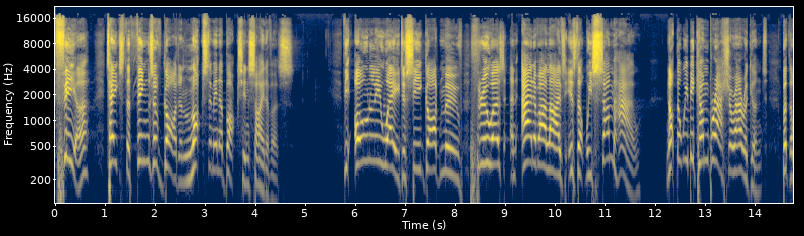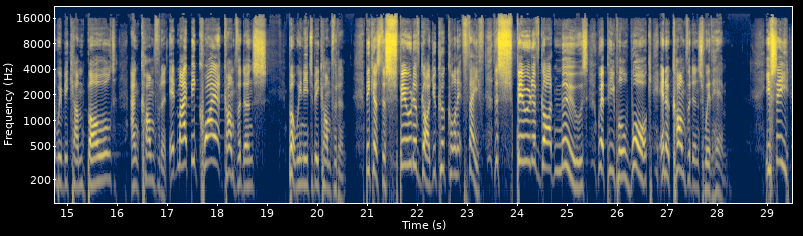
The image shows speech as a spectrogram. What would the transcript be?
Fear takes the things of God and locks them in a box inside of us. The only way to see God move through us and out of our lives is that we somehow, not that we become brash or arrogant, but that we become bold and confident. It might be quiet confidence, but we need to be confident. Because the Spirit of God, you could call it faith, the Spirit of God moves where people walk in a confidence with Him. You see,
